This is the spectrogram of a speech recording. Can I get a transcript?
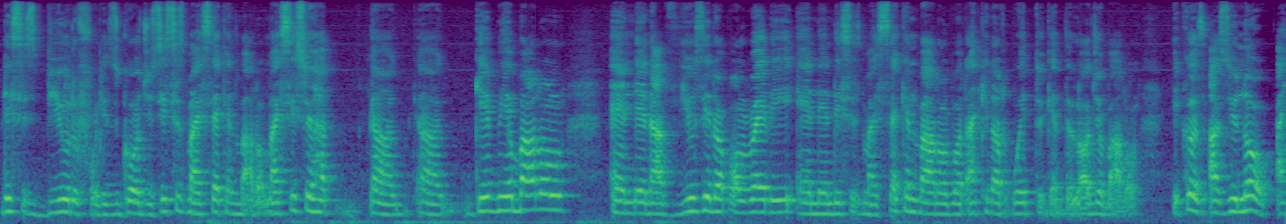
This is beautiful. It's gorgeous. This is my second bottle. My sister had uh, uh, gave me a bottle and then I've used it up already and then this is my second bottle but I cannot wait to get the larger bottle. Because as you know I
